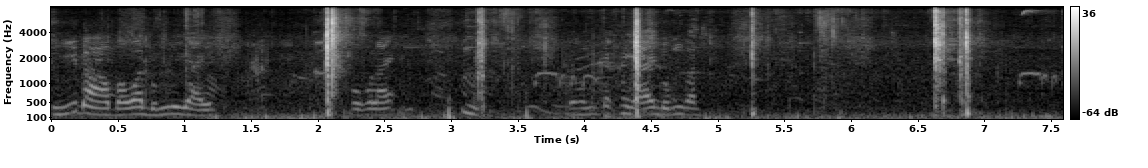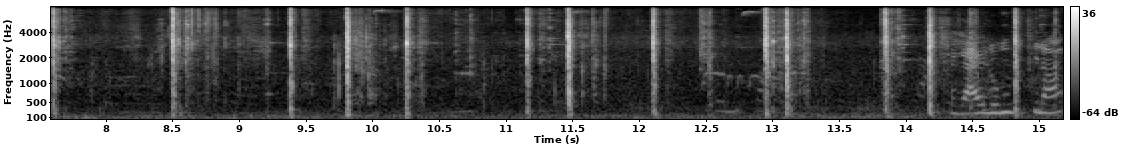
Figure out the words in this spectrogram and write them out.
ผีบ่าวบอกว่าหลุมใหญ่ๆโอ้โหไรอืมเดี๋ยวผมจะขยายหลุมก่อนายลุมพี่น้อง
